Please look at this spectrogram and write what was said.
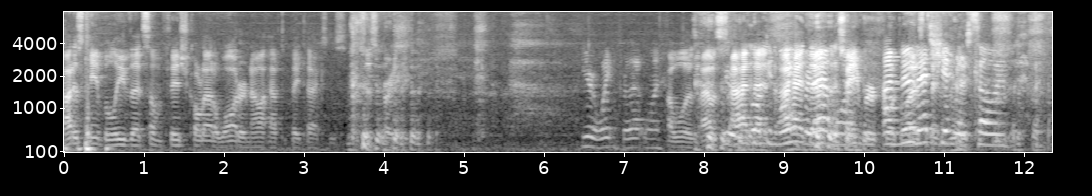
I just can't believe that some fish crawled out of water now I have to pay taxes. It's just crazy. You're waiting for that one. I was. I was. You're I had fucking that. I had waiting for that in the one. chamber. For I like knew the last that 10 shit minutes. was coming.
